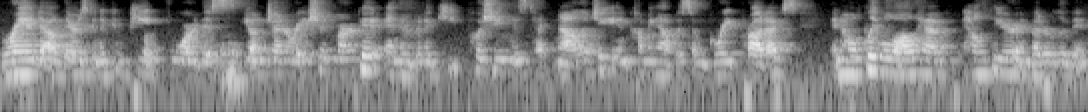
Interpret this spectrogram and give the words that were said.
brand out there is going to compete for this young generation market and they're going to keep pushing this technology and coming out with some great products and hopefully we'll all have healthier and better living.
